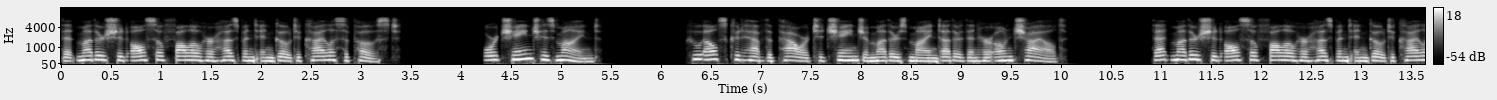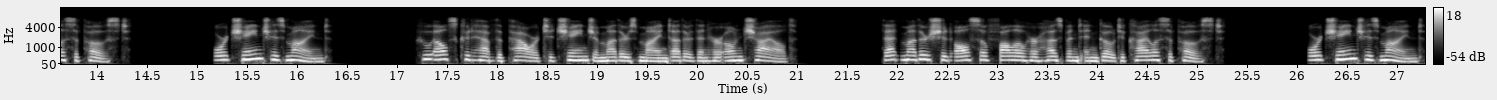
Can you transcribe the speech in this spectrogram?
That mother should also follow her husband and go to Kailasa post. Or change his mind. Who else could have the power to change a mother's mind other than her own child? That mother should also follow her husband and go to Kailasa post. Or change his mind. Who else could have the power to change a mother's mind other than her own child? That mother should also follow her husband and go to Kailasa post. Or change his mind.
